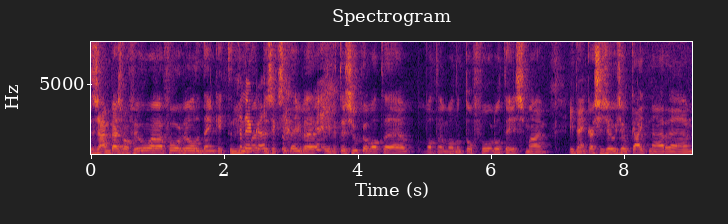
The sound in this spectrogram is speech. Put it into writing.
er zijn best wel veel eh, voorbeelden, denk ik, te noemen. Gelukkig. Dus ik zit even, even te zoeken wat, eh, wat, een, wat een tof voorbeeld is. Maar ik denk als je sowieso kijkt naar, ehm,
